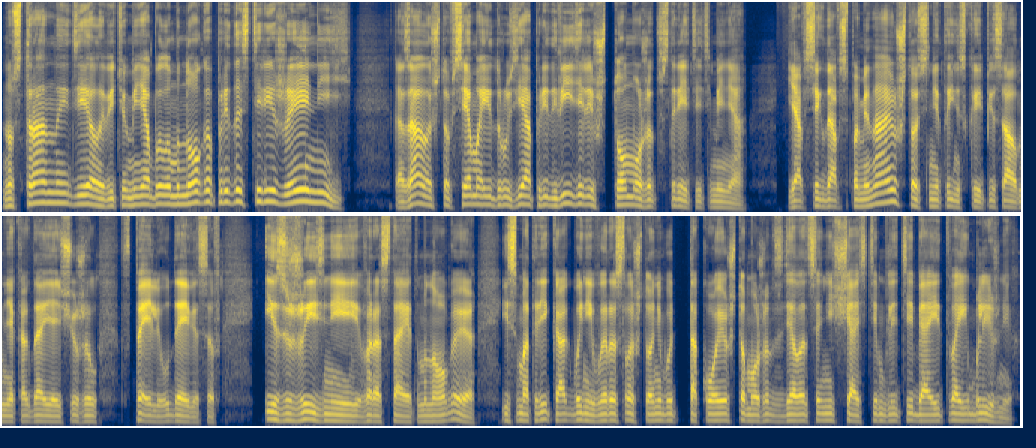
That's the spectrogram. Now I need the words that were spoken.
Но странное дело, ведь у меня было много предостережений, Казалось, что все мои друзья предвидели, что может встретить меня. Я всегда вспоминаю, что Снятынский писал мне, когда я еще жил в Пеле у Дэвисов. Из жизни вырастает многое, и смотри, как бы не выросло что-нибудь такое, что может сделаться несчастьем для тебя и твоих ближних.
